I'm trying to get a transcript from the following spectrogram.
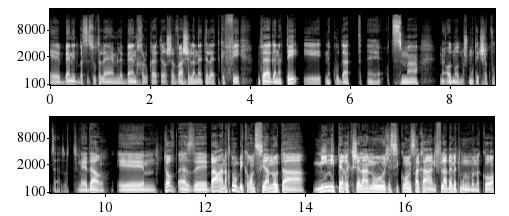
אה, בין התבססות עליהם לבין חלוקה יותר שווה של הנטל ההתקפי והגנתי, היא נקודת אה, עוצמה מאוד מאוד משמעותית של הקבוצה הזאת. נהדר. טוב, אז בר, אנחנו בעיקרון סיימנו את מיני פרק שלנו לסיכום המשחק הנפלא באמת מול מונקו.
